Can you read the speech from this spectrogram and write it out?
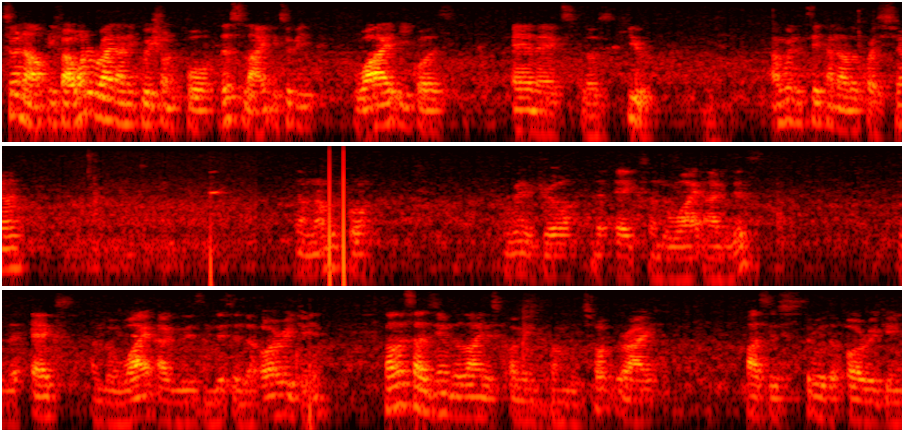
So now, if I want to write an equation for this line, it will be y equals mx plus q. I'm going to take another question. Now, number four, I'm going to draw the x and the y-axis. The x and the y-axis, and this is the origin. Now let's assume the line is coming from the top right passes through the origin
